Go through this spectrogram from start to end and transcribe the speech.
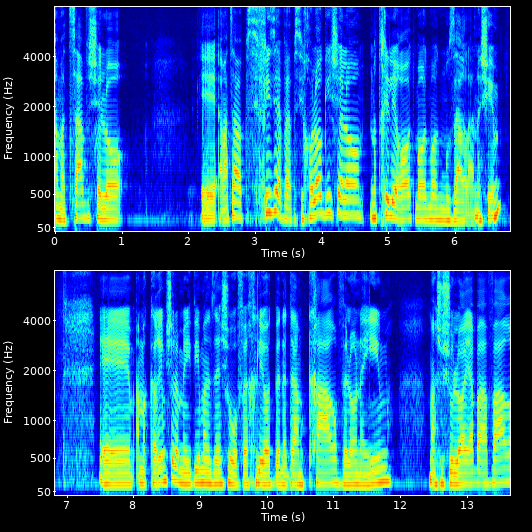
המצב שלו, אה, המצב הפיזי והפסיכולוגי שלו מתחיל להיראות מאוד מאוד מוזר לאנשים. אה, המכרים שלו מעידים על זה שהוא הופך להיות בן אדם קר ולא נעים, משהו שהוא לא היה בעבר.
